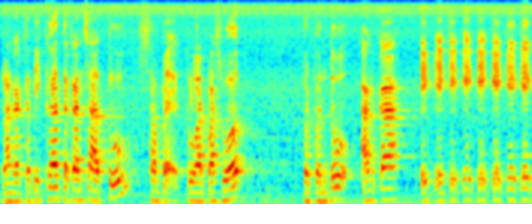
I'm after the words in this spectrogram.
Langkah ketiga tekan satu sampai keluar password berbentuk angka ek ek ek ek ek, ek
